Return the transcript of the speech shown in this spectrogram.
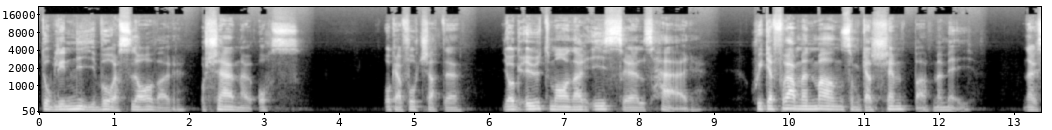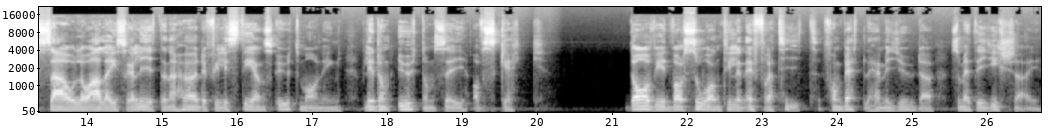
då blir ni våra slavar och tjänar oss. Och han fortsatte. Jag utmanar Israels här. Skicka fram en man som kan kämpa med mig. När Saul och alla israeliterna hörde Filistens utmaning blev de utom sig av skräck. David var son till en efratit från Betlehem i Juda som hette Jishai.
